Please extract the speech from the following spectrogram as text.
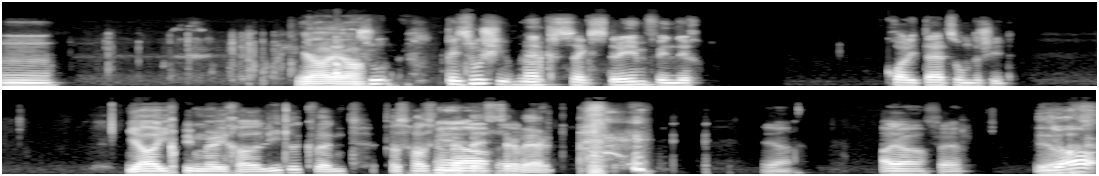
Mm. Ja, Aber ja. Su- bei Sushi merkst du es extrem, finde ich. Qualitätsunterschied. Ja, ich bin mir ich an Lidl gewöhnt. Also kann es nicht mehr Ja, besser fair. werden. Ja. Ah ja, fair. Ja. Ja,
